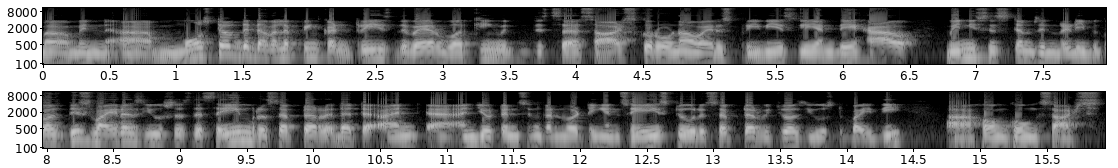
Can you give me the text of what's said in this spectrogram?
I mean, uh, most of the developing countries they were working with this uh, SARS coronavirus previously, and they have many systems in ready because this virus uses the same receptor that uh, angiotensin converting and ACE2 receptor which was used by the uh, Hong Kong SARS.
